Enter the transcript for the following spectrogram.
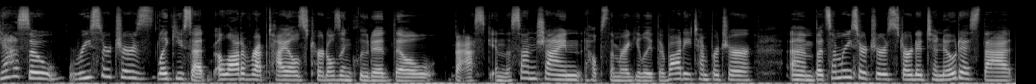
Yeah, so researchers, like you said, a lot of reptiles, turtles included, they'll bask in the sunshine, helps them regulate their body temperature. Um, but some researchers started to notice that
